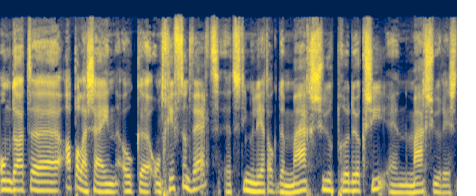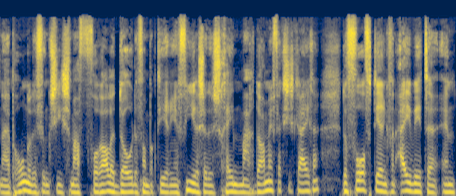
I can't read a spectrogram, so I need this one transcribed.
Omdat uh, appelazijn ook uh, ontgiftend werkt. Het stimuleert ook de maagzuurproductie. En maagzuur is, nou, honderden functies, maar vooral het doden van bacteriën en virussen. Dus geen maag-darminfecties krijgen. De voorvertering van eiwitten en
